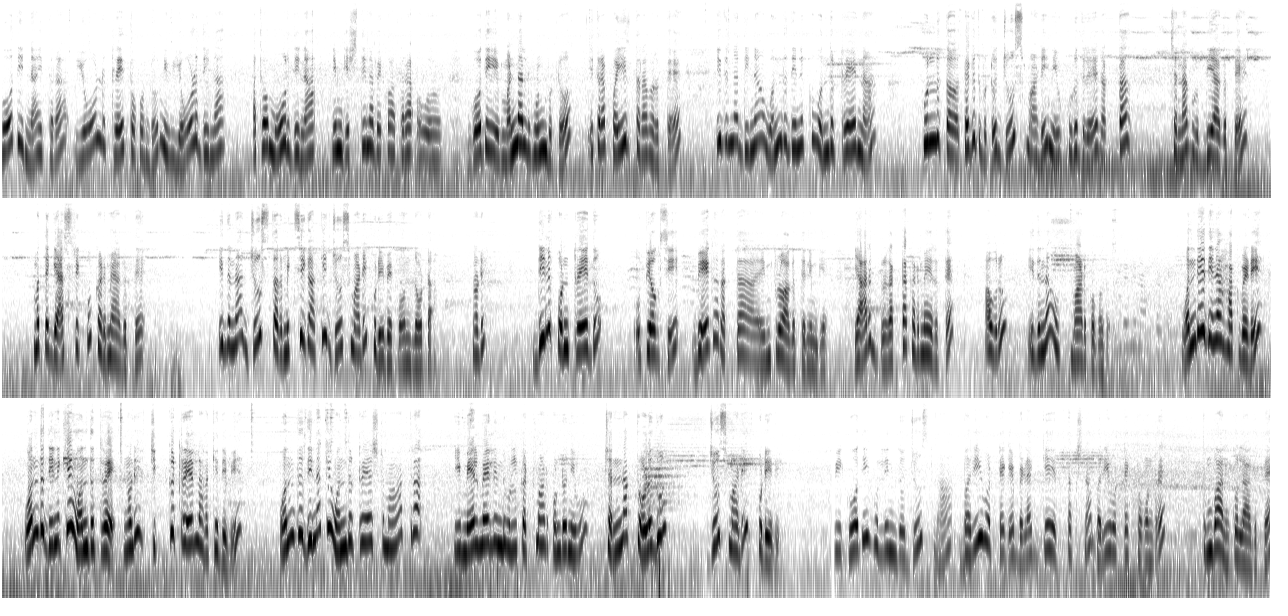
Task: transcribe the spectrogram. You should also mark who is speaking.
Speaker 1: ಗೋಧಿನ ಈ ಥರ ಏಳು ಟ್ರೇ ತೊಗೊಂಡು ನೀವು ಏಳು ದಿನ ಅಥವಾ ಮೂರು ದಿನ ನಿಮ್ಗೆ ಎಷ್ಟು ದಿನ ಬೇಕೋ ಆ ಥರ ಗೋಧಿ ಮಣ್ಣಲ್ಲಿ ಹುಣ್ಬಿಟ್ಟು ಈ ಥರ ಪೈರ್ ಥರ ಬರುತ್ತೆ. ಇದನ್ನು ದಿನ ಒಂದು ದಿನಕ್ಕೂ ಒಂದು ಟ್ರೇನ ಹುಲ್ಲು ತ, ತೆಗೆದುಬಿಟ್ಟು ಜ್ಯೂಸ್ ಮಾಡಿ ನೀವು ಕುಡಿದ್ರೆ ರಕ್ತ ಚೆನ್ನಾಗಿ ವೃದ್ಧಿ ಆಗುತ್ತೆ, ಮತ್ತು ಗ್ಯಾಸ್ಟ್ರಿಕ್ಕು ಕಡಿಮೆ ಆಗುತ್ತೆ. ಇದನ್ನು ಜ್ಯೂಸ್ ಥರ ಮಿಕ್ಸಿಗೆ ಹಾಕಿ ಜ್ಯೂಸ್ ಮಾಡಿ ಕುಡಿಬೇಕು ಒಂದು ಲೋಟ. ನೋಡಿ, ದಿನಕ್ಕೊಂದು ಟ್ರೇದು ಉಪಯೋಗಿಸಿ ಬೇಗ ರಕ್ತ ಇಂಪ್ರೂವ್ ಆಗುತ್ತೆ ನಿಮಗೆ. ಯಾರಿಗೆ ರಕ್ತ ಕಡಿಮೆ ಇರುತ್ತೆ, ಅವರು ಇದನ್ನು ಮಾಡ್ಕೋಬೋದು. ಒಂದೇ ದಿನ ಹಾಕಬೇಡಿ. ಒಂದು ದಿನಕ್ಕೆ ಒಂದು ಟ್ರೇ ನೋಡಿ, ಚಿಕ್ಕ ಟ್ರೇಯಲ್ಲಿ ಹಾಕಿದ್ದೀವಿ. ಒಂದು ದಿನಕ್ಕೆ ಒಂದು ಟ್ರೇ ಅಷ್ಟು ಮಾತ್ರ ಈ ಮೇಲ್ಮೇಲಿಂದ ಹುಲ್ಲು ಕಟ್ ಮಾಡಿಕೊಂಡು ನೀವು ಚೆನ್ನಾಗಿ ತೊಳೆದು ಜ್ಯೂಸ್ ಮಾಡಿ ಕುಡೀರಿ. ಈ ಗೋಧಿ ಹುಲ್ಲಿಂದು ಜ್ಯೂಸ್ನ ಬರೀ ಹೊಟ್ಟೆಗೆ ಬೆಳಗ್ಗೆ ಎದ್ದ ತಕ್ಷಣ ಬರೀ ಹೊಟ್ಟೆಗೆ ತೊಗೊಂಡ್ರೆ ತುಂಬ ಅನುಕೂಲ ಆಗುತ್ತೆ.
